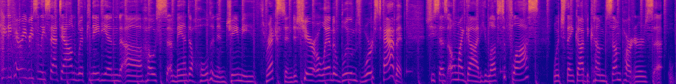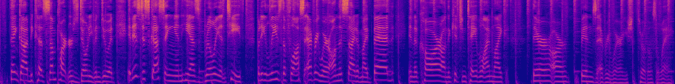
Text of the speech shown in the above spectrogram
Katy Perry recently sat down with Canadian uh, hosts Amanda Holden and Jamie Theakston to share Orlando Bloom's worst habit. She says, Oh my God, he loves to floss which thank God becomes some partners, uh, thank God because some partners don't even do it. It is disgusting and he has brilliant teeth, but he leaves the floss everywhere on the side of my bed, in the car, on the kitchen table. I'm like, there are bins everywhere. You should throw those away.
